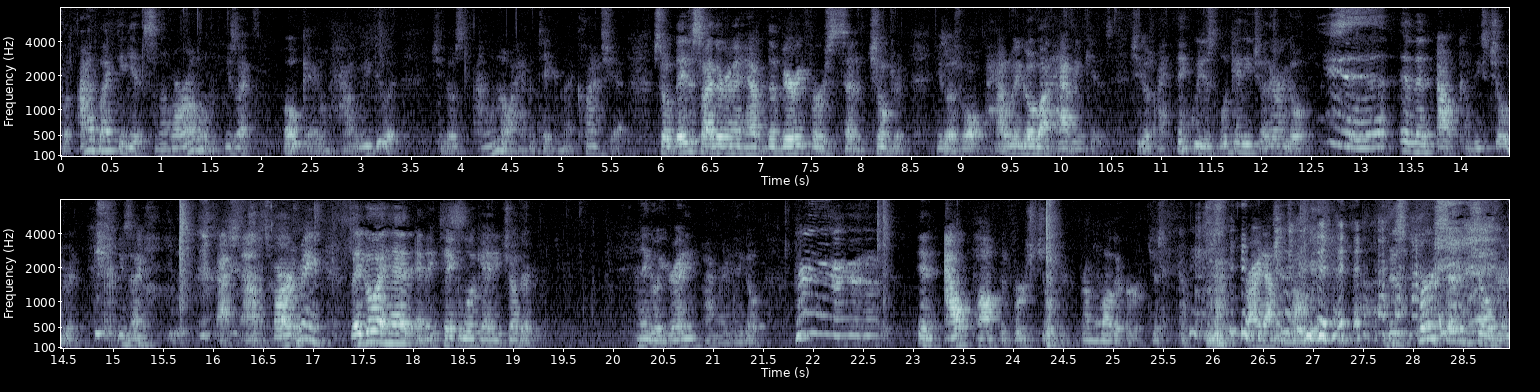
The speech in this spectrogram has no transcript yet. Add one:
but I'd like to get some of our own." He's like, "Okay, well, how do we do it?" She goes, "I don't know. I haven't taken that class yet." So they decide they're going to have the very first set of children. He goes, Well, how do we go about having kids? She goes, I think we just look at each other and go, yeah, and then out come these children. He's like, That sounds far as me. They go ahead and they take a look at each other. And they go, You ready? I'm ready. They go, and out pop the first children from Mother Earth. Just right out the top. This first set of children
